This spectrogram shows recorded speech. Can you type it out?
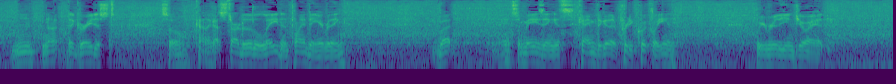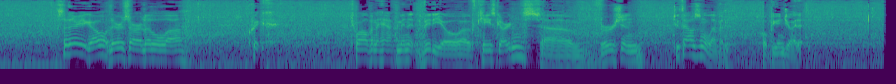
not the greatest. So kind of got started a little late in planting everything. But it's amazing. It's came together pretty quickly and we really enjoy it. So there you go. There's our little uh, quick 12 and a half minute video of Kay's Gardens, uh, version 2011. Hope you enjoyed it.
